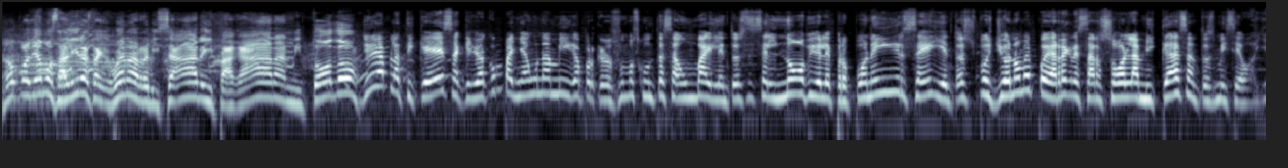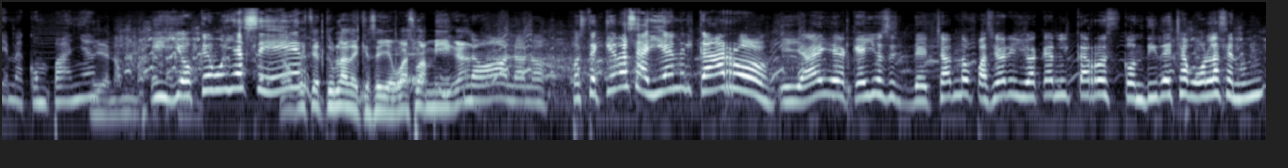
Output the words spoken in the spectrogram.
No podíamos salir hasta que fueran a revisar y pagaran y todo. Yo ya platiqué esa, que yo acompañé a una amiga porque nos fuimos juntas a un baile, entonces el novio le propone irse y entonces pues yo no me podía regresar sola a mi casa, entonces me dice, oye, ¿me acompañas? Oye, no, ¿Y yo qué voy a ¿No hacer? fuiste tú la de que se llevó a su amiga? No, no, no. Pues te quedas ahí en el carro. Y ya y aquellos de echando pasión y yo acá en el carro escondida hecha bolas en un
